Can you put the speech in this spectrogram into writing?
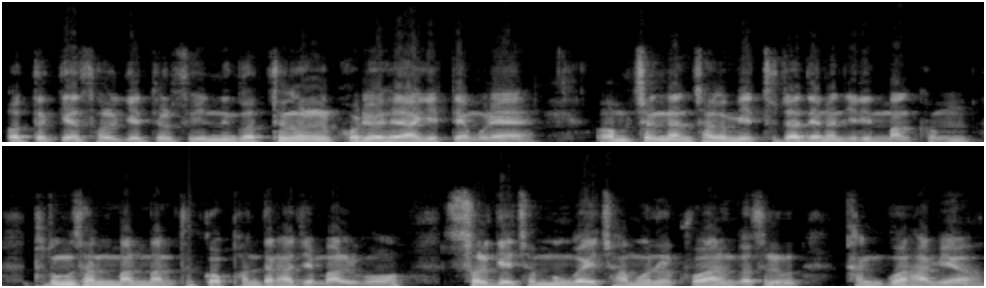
어떻게 설계될 수 있는 것 등을 고려해야 하기 때문에 엄청난 자금이 투자되는 일인 만큼 부동산 말만 듣고 판단하지 말고 설계 전문가의 자문을 구하는 것을 강권하며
